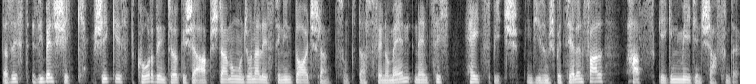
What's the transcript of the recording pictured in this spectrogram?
Das ist Sibel Schick. Schick ist Kurdin türkischer Abstammung und Journalistin in Deutschland. Und das Phänomen nennt sich Hate Speech. In diesem speziellen Fall Hass gegen Medienschaffende.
